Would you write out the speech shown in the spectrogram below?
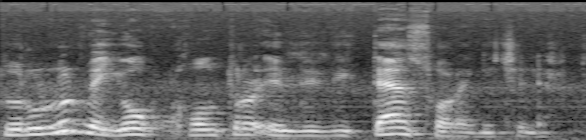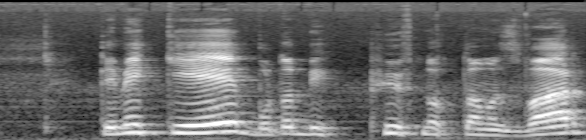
Durulur ve yol kontrol edildikten sonra geçilir. Demek ki burada bir püf noktamız var.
